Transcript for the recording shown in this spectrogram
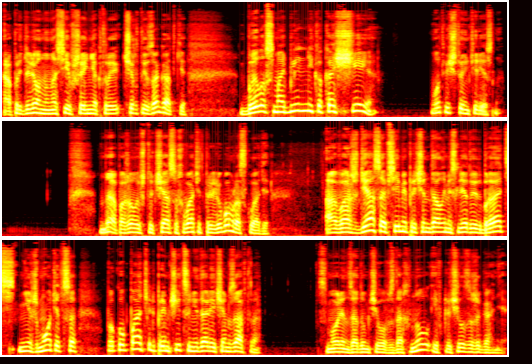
определенно носившее некоторые черты загадки, было с мобильника Кощея. Вот ведь что интересно. Да, пожалуй, что часа хватит при любом раскладе. А вождя со всеми причиндалами следует брать, не жмотиться. Покупатель примчится не далее, чем завтра. Смолин задумчиво вздохнул и включил зажигание.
